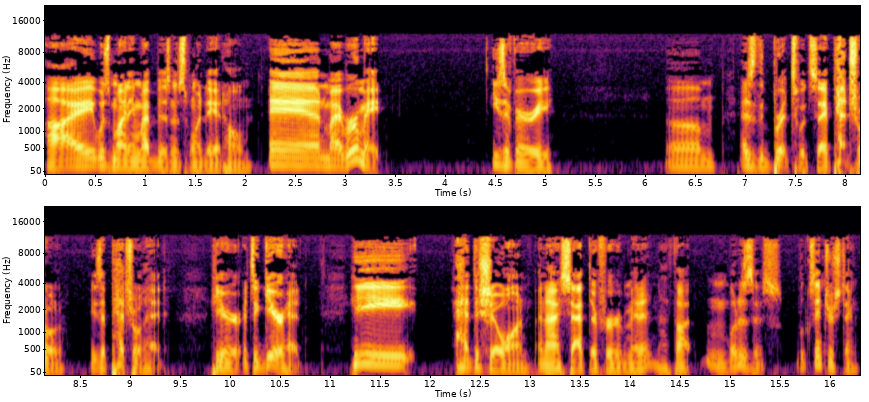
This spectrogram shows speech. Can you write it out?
I was minding my business one day at home. And my roommate, he's a very, um, as the Brits would say, petrol. He's a petrol head. Here, it's a gearhead. He had the show on, and I sat there for a minute, and I thought, hmm, what is this? Looks interesting.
